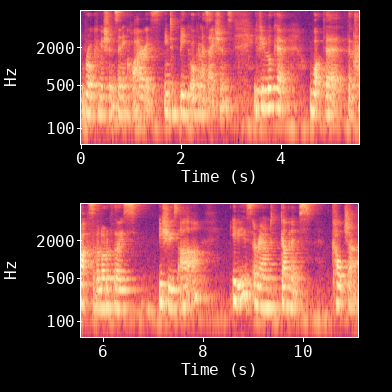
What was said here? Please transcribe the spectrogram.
royal commissions and inquiries into big organisations. If you look at what the the crux of a lot of those issues are, it is around governance, culture,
